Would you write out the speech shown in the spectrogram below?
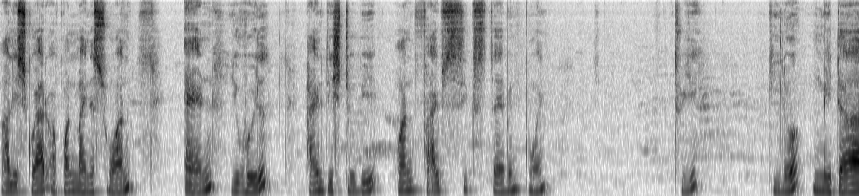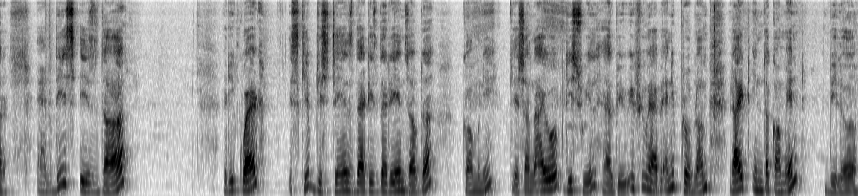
all square upon minus 1 and you will find this to be 1567.3 kilometer. And this is the required skip distance. That is the range of the communication i hope this will help you. If you have any problem write in the comment below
